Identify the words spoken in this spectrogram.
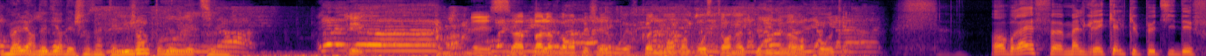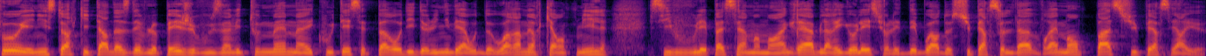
Il m'a l'air de dire des choses intelligentes ton homme médecine. Hugues. Mais ça va pas l'avoir empêché de mourir connement dans grosse tornade que lui-même avoir provoqué. En bref, malgré quelques petits défauts et une histoire qui tarde à se développer, je vous invite tout de même à écouter cette parodie de l'univers de Warhammer 40 000 si vous voulez passer un moment agréable à rigoler sur les déboires de super soldats vraiment pas super sérieux.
